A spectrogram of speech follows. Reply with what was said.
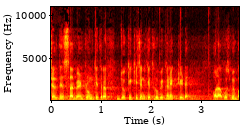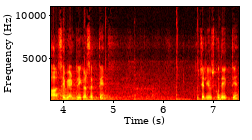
चलते हैं सर्वेंट रूम की तरफ़, जो कि किचन के थ्रू भी कनेक्टेड है, और आप उसमें बाहर से भी एंट्री कर सकते हैं। तो चलिए उसको देखते हैं।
